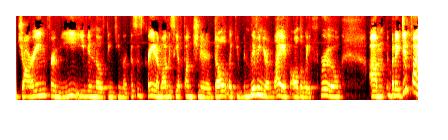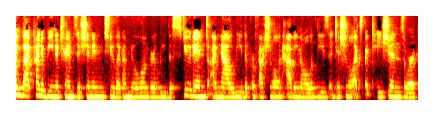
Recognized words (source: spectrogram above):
jarring for me, even though thinking like, this is great. I'm obviously a functioning adult. Like you've been living your life all the way through. Um, but I did find that kind of being a transition into like, I'm no longer lead the student. I'm now lead the professional and having all of these additional expectations or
